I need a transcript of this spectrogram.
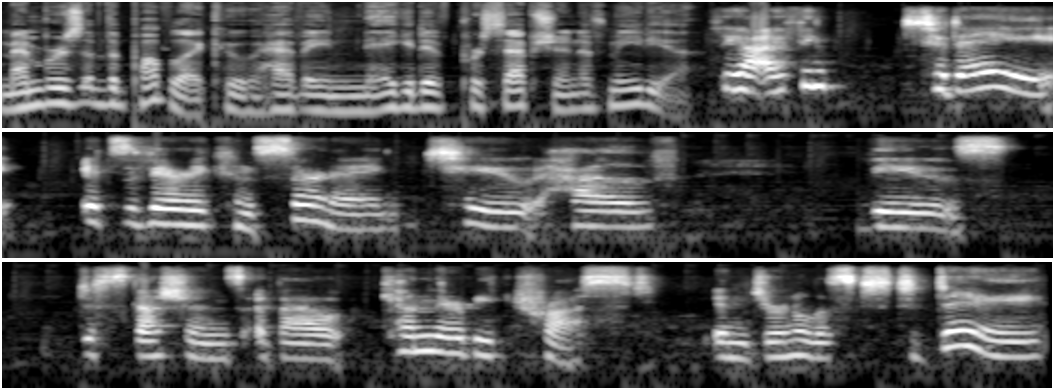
Members of the public who have a negative perception of media. Yeah, I think today it's very concerning to have these discussions about can there be trust in journalists today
